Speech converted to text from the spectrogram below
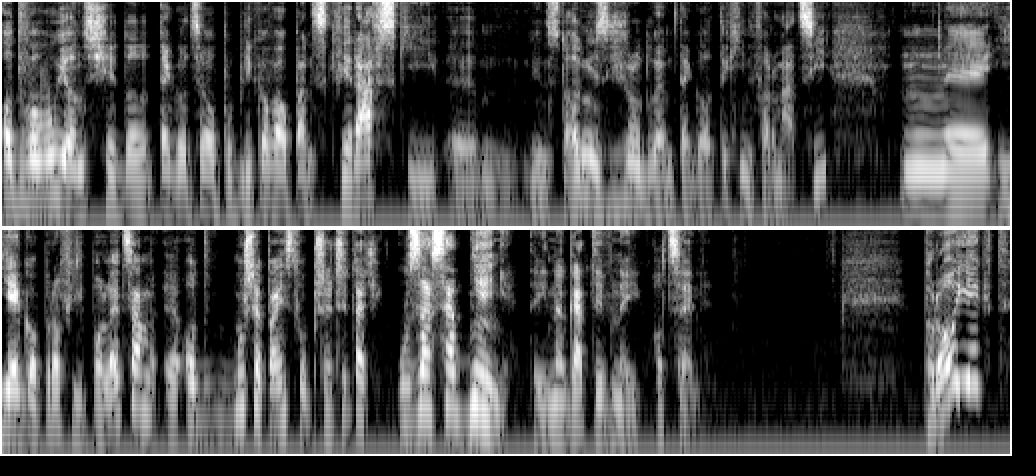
odwołując się do tego, co opublikował pan Skwierawski, więc to on jest źródłem tego, tych informacji, jego profil polecam, e, od, muszę Państwu przeczytać uzasadnienie tej negatywnej oceny. Projekt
